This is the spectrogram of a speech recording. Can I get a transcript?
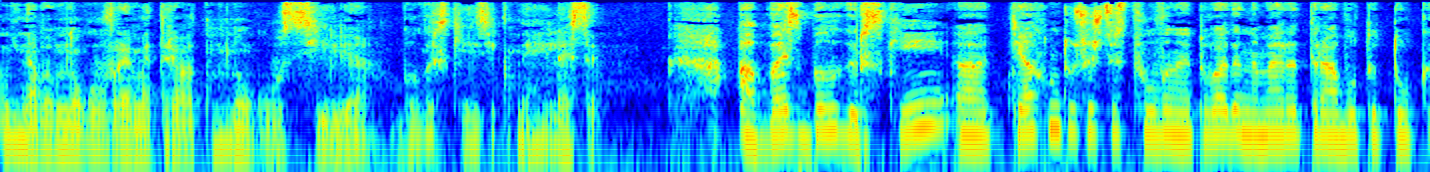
минава много време, трябват много усилия. Български език не е лесен. А без български, а, тяхното съществуване, това да намерят работа тук,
